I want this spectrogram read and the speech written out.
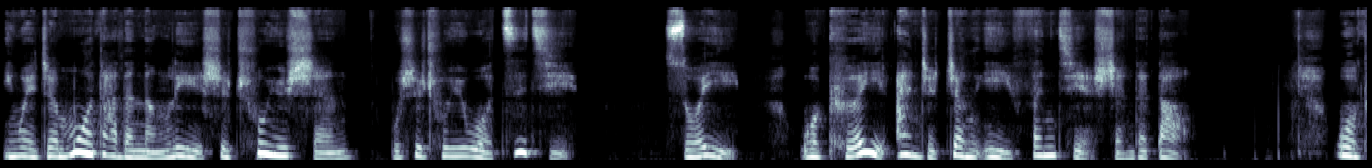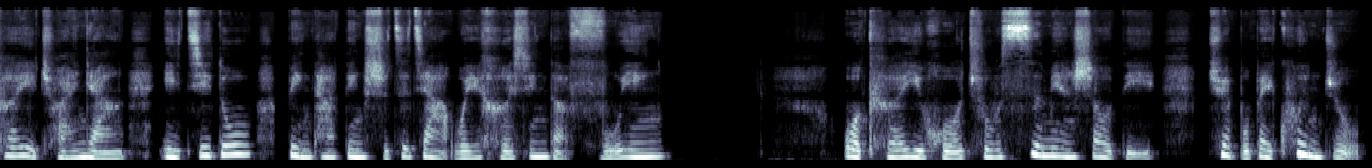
因为这莫大的能力是出于神，不是出于我自己，所以我可以按着正义分解神的道，我可以传扬以基督并他钉十字架为核心的福音。我可以活出四面受敌，却不被困住；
